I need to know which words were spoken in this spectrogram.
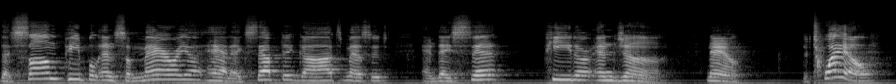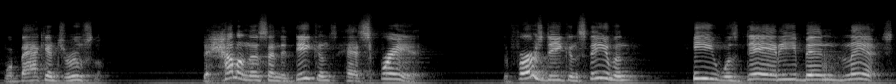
that some people in Samaria had accepted God's message and they sent Peter and John. Now, the 12 were back in Jerusalem. The Hellenists and the deacons had spread the first deacon, Stephen, he was dead. He'd been lynched.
